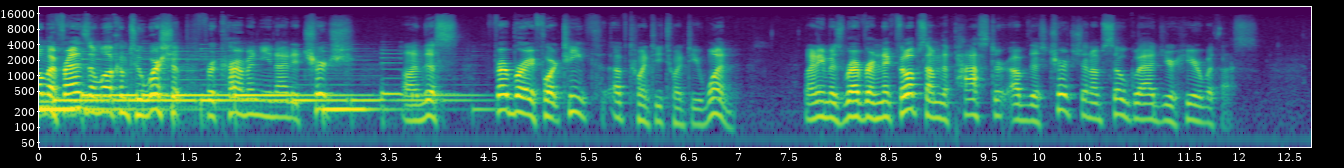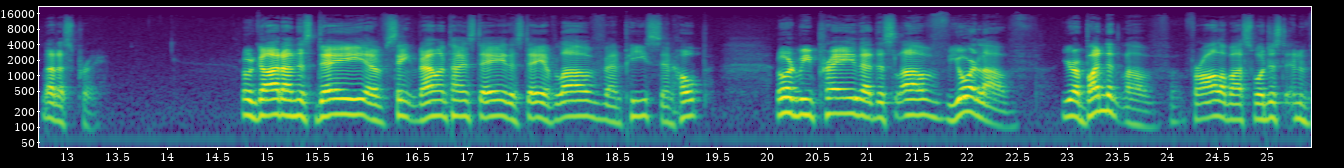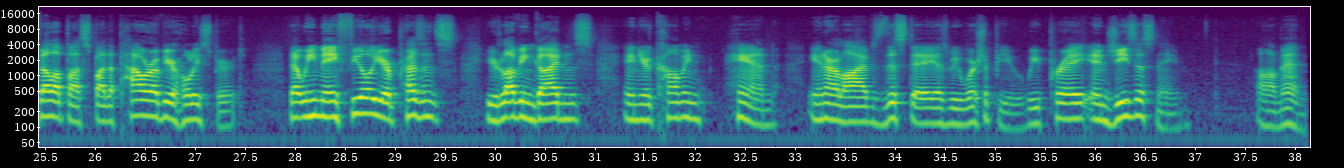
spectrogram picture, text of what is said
Hello, my friends, and welcome to worship for Carmen United Church on this February 14th of 2021. My name is Reverend Nick Phillips. I'm the pastor of this church, and I'm so glad you're here with us. Let us pray. Lord God, on this day of St. Valentine's Day, this day of love and peace and hope, Lord, we pray that this love, your love, your abundant love for all of us, will just envelop us by the power of your Holy Spirit, that we may feel your presence, your loving guidance, and your calming hand in our lives this day as we worship you. We pray in Jesus' name. Amen.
